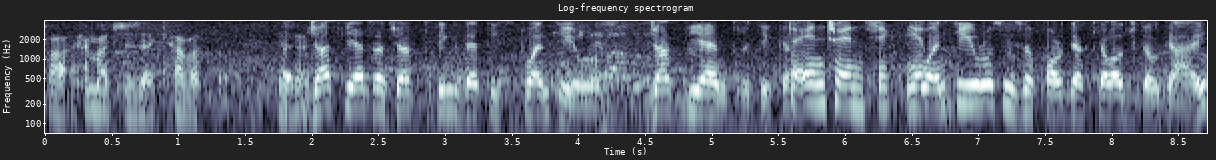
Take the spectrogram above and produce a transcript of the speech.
far, how much does that cover? Is that, Just the entrance, you have to think that is 20 euros. Just the entry ticket. the entrance yep 20 euros is uh, for the archaeological guide,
